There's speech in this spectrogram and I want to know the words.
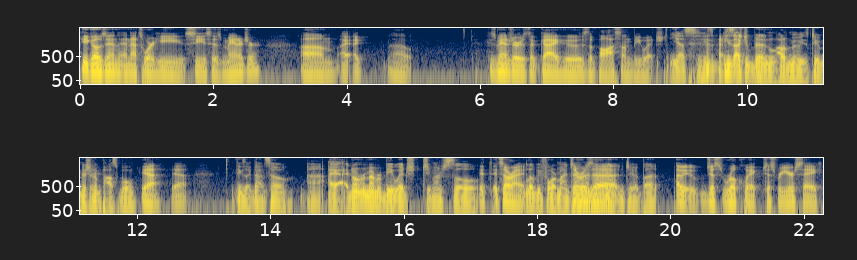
He goes in, and that's where he sees his manager. Um, I, I uh, his manager is the guy who is the boss on Bewitched. yes. He's he's actually been in a lot of movies too, Mission Impossible, Yeah, yeah. things like that. So uh, I I don't remember Bewitched too much. It's a little, It, it's all right. a little before my time. There was I never a- got into it, but I mean, just real quick, just for your sake,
